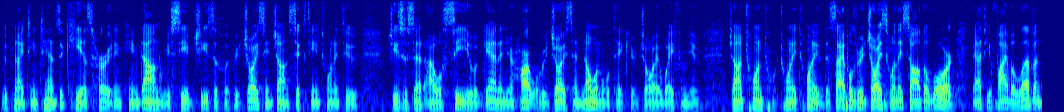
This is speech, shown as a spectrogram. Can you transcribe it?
Luke 19:10 Zacchaeus hurried and came down and received Jesus with rejoicing. John 16:22 Jesus said, "I will see you again and your heart will rejoice and no one will take your joy away from you." John 20, 20, the disciples rejoiced when they saw the Lord. Matthew 5, 11,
